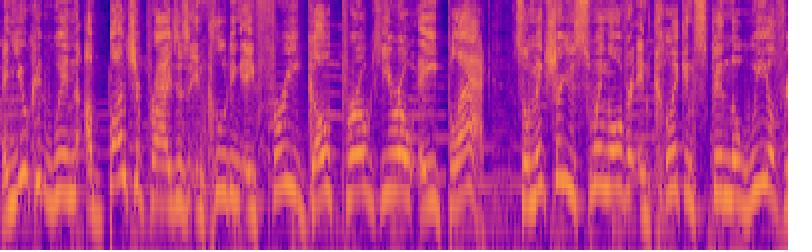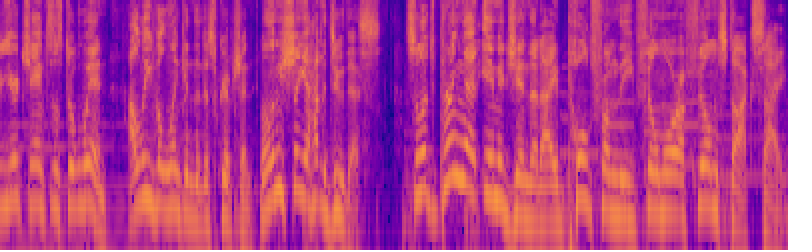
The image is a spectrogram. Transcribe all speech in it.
and you could win a bunch of prizes, including a free GoPro Hero 8 Black. So make sure you swing over and click and spin the wheel for your chances to win. I'll leave a link in the description. Now let me show you how to do this. So let's bring that image in that I pulled from the Filmora film stock site.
